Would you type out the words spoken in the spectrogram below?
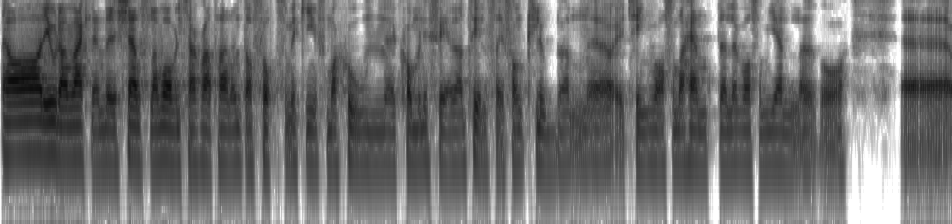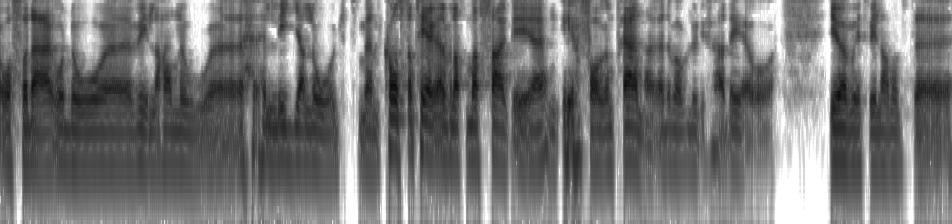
Ja, det gjorde han verkligen. Det, känslan var väl kanske att han inte har fått så mycket information eh, kommunicerad till sig från klubben eh, kring vad som har hänt eller vad som gäller. Och, Eh, och sådär. Och då eh, ville han nog eh, ligga lågt. Men konstaterade väl att Masari är en erfaren tränare. Det var väl ungefär det. Och I övrigt ville han inte eh,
